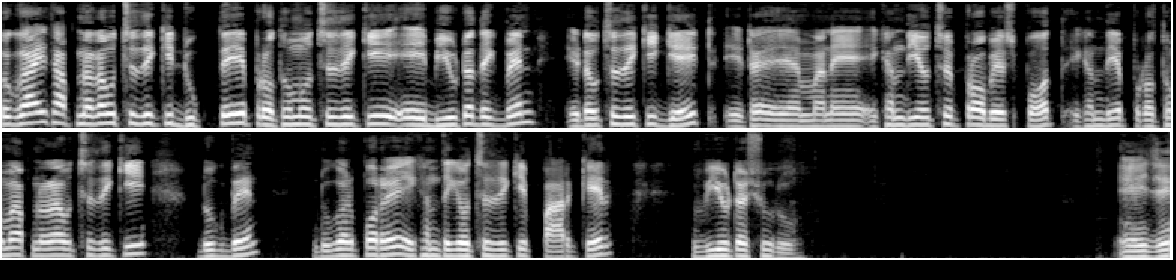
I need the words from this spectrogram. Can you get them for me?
তো গাইস আপনারা হচ্ছে যে কি ঢুকতে, প্রথম হচ্ছে যে কি এই ভিউটা দেখবেন, এটা হচ্ছে যে কি গেট এটা মানে এখান দিয়ে হচ্ছে প্রবেশ পথ, এখান দিয়ে প্রথমে আপনারা হচ্ছে যে কি ঢুকবেন, ঢুকার পরে এখান থেকে হচ্ছে যে কি পার্কের ভিউটা শুরু। এই যে,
